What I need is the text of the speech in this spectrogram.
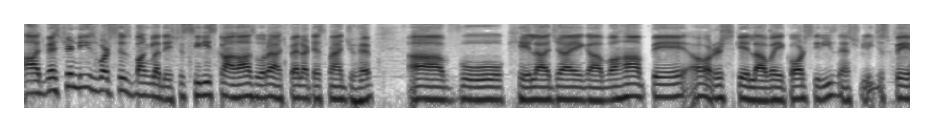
आज West Indies versus Bangladesh series का आगाज़ हो रहा है। आज पहला टेस्ट मैच जो है आ, वो खेला जाएगा वहाँ पे। और इसके अलावा एक और सीरीज़ नेचुरली जिसपे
